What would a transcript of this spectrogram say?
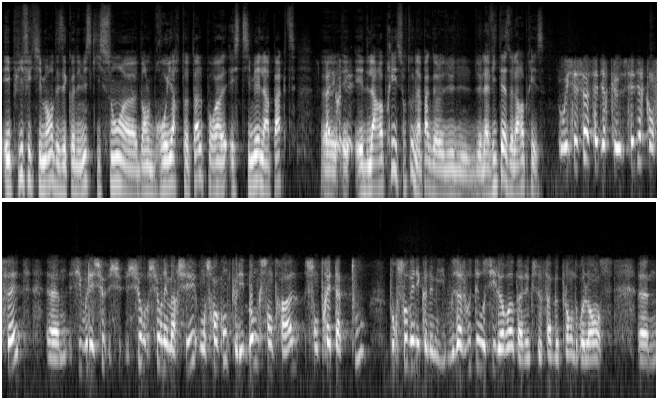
Et puis, effectivement, des économistes qui sont euh, dans le brouillard total pour euh, estimer l'impact Bah, et, et de la reprise, surtout de l'impact de, la vitesse de la reprise. Oui, c'est ça. C'est-à-dire que, c'est-à-dire qu'en fait, euh, si vous voulez, sur, sur, sur les marchés, on se rend compte que les banques centrales sont prêtes à tout pour sauver l'économie. Vous ajoutez aussi l'Europe avec ce fameux plan de relance euh,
